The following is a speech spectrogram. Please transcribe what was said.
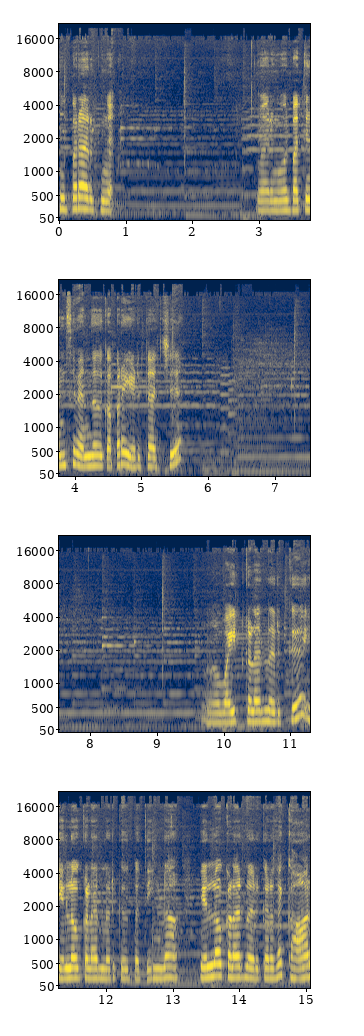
சூப்பராக இருக்குங்க. பாருங்க ஒரு பத்து நிமிஷம் வெந்ததுக்கப்புறம் எடுத்தாச்சு. ஒயிட் கலரில் இருக்குது எல்லோ கலரில் இருக்குது பார்த்தீங்களா எல்லோ கலரில் இருக்கிறத கார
